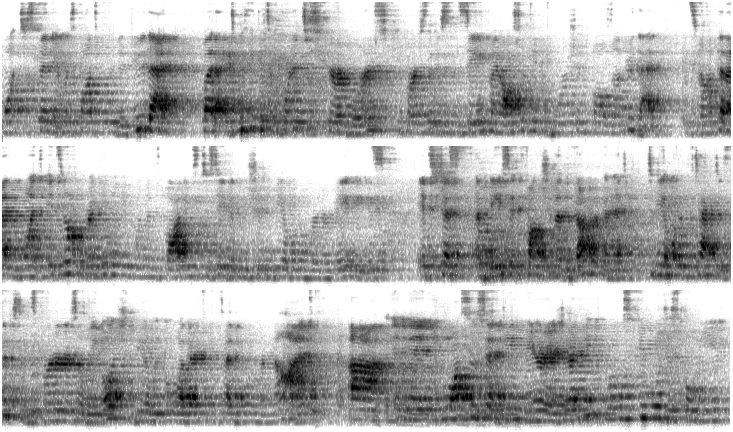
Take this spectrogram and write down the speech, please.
want to spend irresponsibly to do that, but I do think it's important to secure our borders, to keep our citizens safe. I also think abortion falls under that. It's not that I want, it's not regulating women's bodies to say that we shouldn't be able to murder babies. It's just a basic function of the government to be able to protect its citizens. Murder is illegal, it should be illegal whether it's inside or not. Um, and then you also said gay marriage, and I think most people just believe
